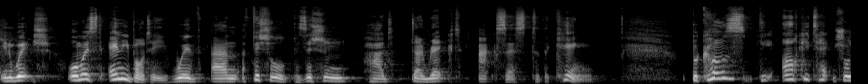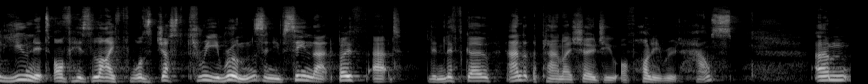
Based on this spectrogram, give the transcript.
in which almost anybody with an official position had direct access to the king. Because the architectural unit of his life was just three rooms, and you've seen that both at Linlithgow and at the plan I showed you of Holyrood House, um,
